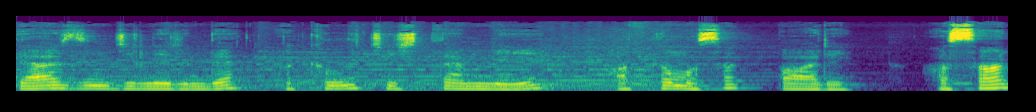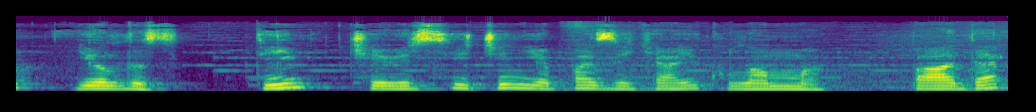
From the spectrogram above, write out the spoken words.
değer zincirlerinde akıllı çeşitlenmeyi atlamasak bari. Hasan Yıldız Dil çevirisi için yapay zekayı kullanma. Bader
